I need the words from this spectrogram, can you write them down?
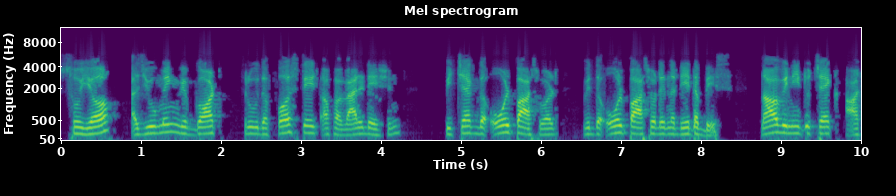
So here, assuming we've got through the first stage of our validation, we check the old password with the old password in the database. Now we need to check our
